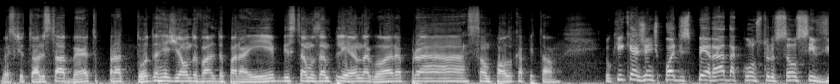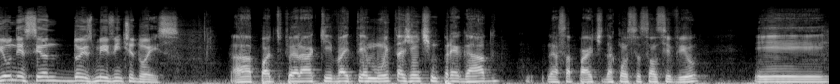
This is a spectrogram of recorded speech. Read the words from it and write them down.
Meu escritório está aberto para toda a região do Vale do Paraíba. Estamos ampliando agora para São Paulo capital. O que, que a gente pode esperar da construção civil nesse ano de 2022? Ah, pode esperar que vai ter muita gente empregado nessa parte da construção civil e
